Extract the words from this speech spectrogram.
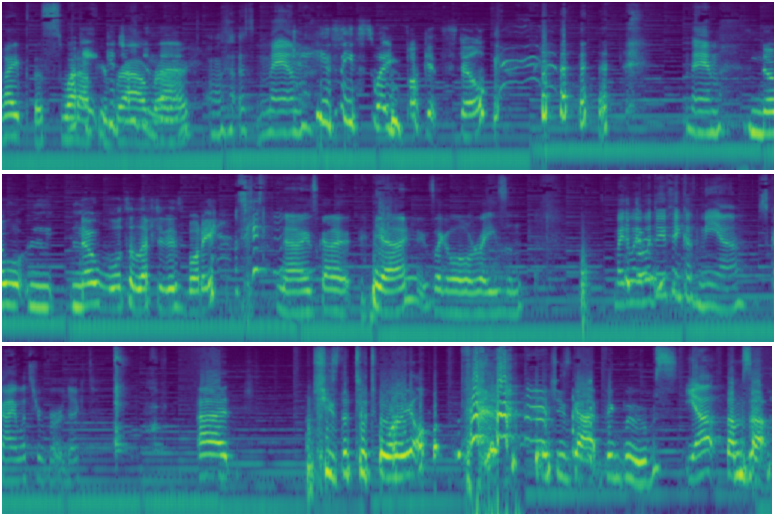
Wipe the sweat Right, off your brow, job in brother. That's- ma'am, He's, he's sweating buckets still. ma'am. No, n- no water left in his body. No, he's got a yeah, he's like a little raisin. By the way, what do you think of Mia? Skye, what's your verdict? Uh, she's the tutorial, and she's got big boobs. Yep, Thumbs up.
